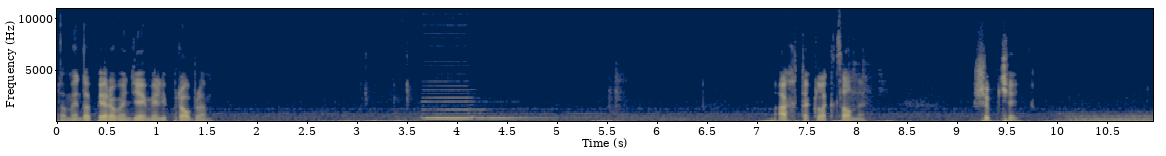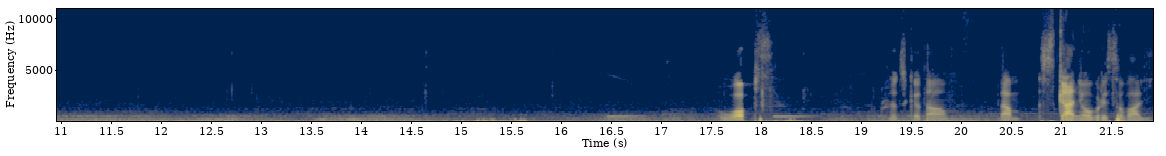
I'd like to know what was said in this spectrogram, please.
to my dopiero będziemy mieli problem. Ach, te klaksony. Szybciej. Łops. Troszeczkę tam nam skanie obrysowali.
